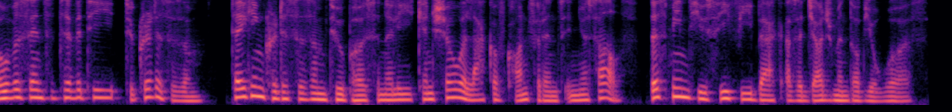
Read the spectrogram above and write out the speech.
Oversensitivity to criticism. Taking criticism too personally can show a lack of confidence in yourself. This means you see feedback as a judgment of your worth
